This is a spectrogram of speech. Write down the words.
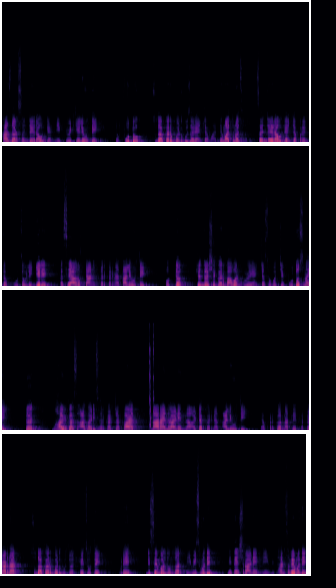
खासदार संजय राऊत यांनी ट्विट केले होते. हे फोटो सुधाकर बडगुजर यांच्या माध्यमातूनच संजय राऊत यांच्यापर्यंत पोहोचवले गेले असे आरोप त्यानंतर करण्यात आले होते. फक्त चंद्रशेखर बावनकुळे यांच्यासोबतचे फोटोच नाही तर महाविकास आघाडी सरकारच्या काळात नारायण राणेंना अटक करण्यात आली होती. त्या प्रकरणातले तक्रारदार सुधाकर बडगुजर हेच होते. पुढे डिसेंबर दोन हजार तेवीसमध्ये नितेश राणेंनी विधानसभेमध्ये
